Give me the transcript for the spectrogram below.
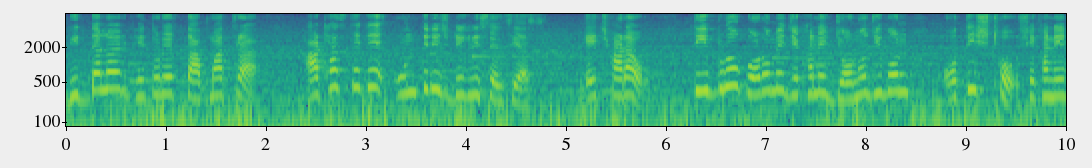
বিদ্যালয়ের ভেতরের তাপমাত্রা আঠাশ থেকে উনত্রিশ ডিগ্রি সেলসিয়াস। এছাড়াও তীব্র গরমে যেখানে জনজীবন অতিষ্ঠ, সেখানে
